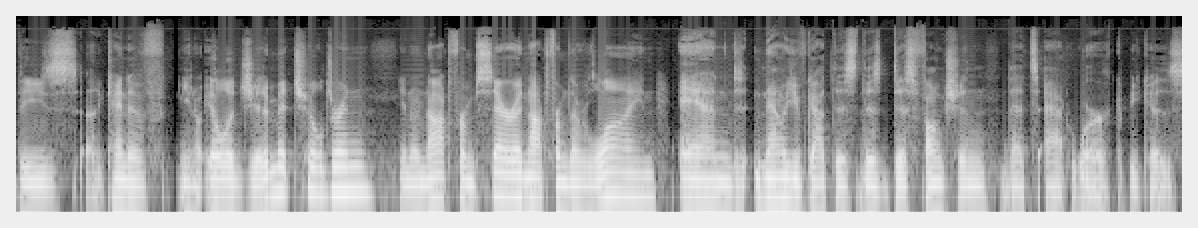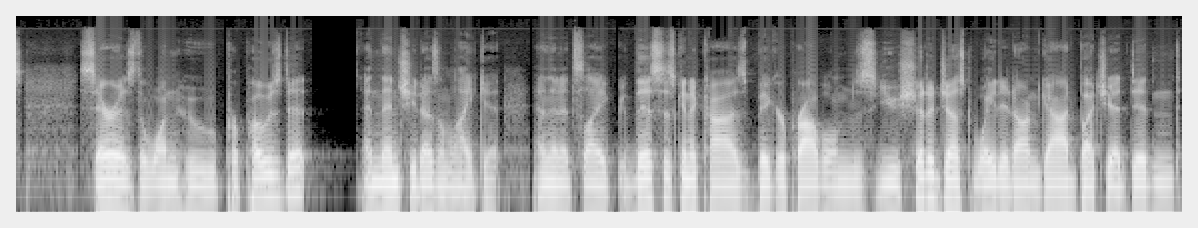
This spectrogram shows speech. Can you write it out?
these uh, kind of you know illegitimate children you know not from sarah not from the line and now you've got this this dysfunction that's at work because Sarah is the one who proposed it and then she doesn't like it. And then it's like, this is going to cause bigger problems. You should have just waited on God, but you didn't.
